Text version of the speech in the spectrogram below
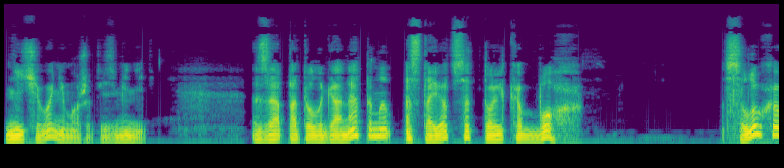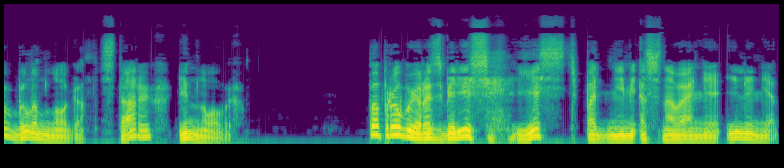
ничего не может изменить. За патологоанатомом остается только Бог. Слухов было много, старых и новых. Попробуй разберись, есть под ними основания или нет.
